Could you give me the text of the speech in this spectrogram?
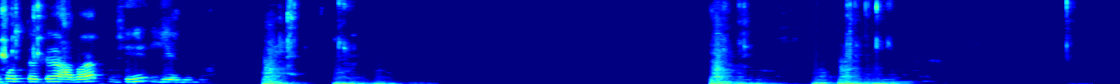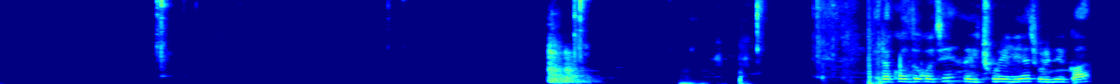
উপর থেকে আবার ঘি দিয়ে দেবো। এটা খুলতে করছি এই ছুরি নিয়ে ছুরি দিয়ে কাট।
